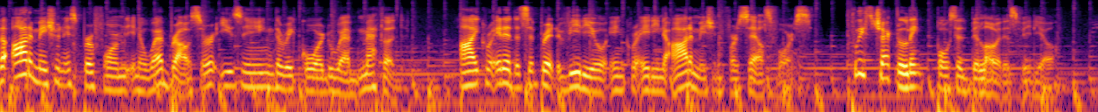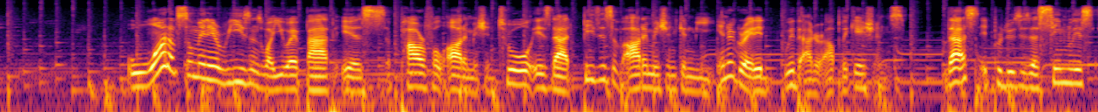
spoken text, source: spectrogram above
The automation is performed in a web browser using the record web method. I created a separate video in creating the automation for Salesforce. Please check the link posted below this video. One of so many reasons why UiPath is a powerful automation tool is that pieces of automation can be integrated with other applications. Thus, it produces a seamless,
